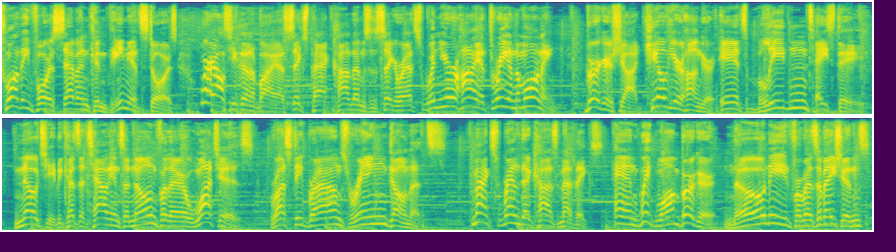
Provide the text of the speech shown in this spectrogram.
24-7 convenience stores. Where else you gonna buy a six-pack condoms and cigarettes when you're high at 3 in the morning? Burger Shot, kill your hunger. It's bleeding tasty. Nochi, because Italians are known for their watches. Rusty Brown's Ring Donuts. Max Renda Cosmetics, and Wigwam Burger. No need for reservations.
